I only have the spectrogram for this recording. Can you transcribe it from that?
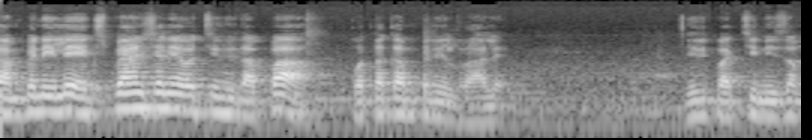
కంపెనీలే ఎక్స్పాన్షనే వచ్చింది తప్ప కొత్త కంపెనీలు రాలే. ఇది పచ్చి నిజం.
